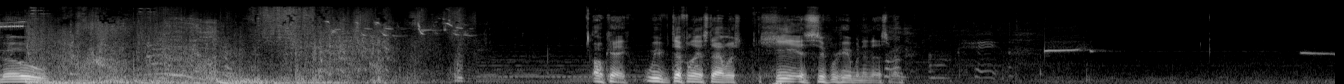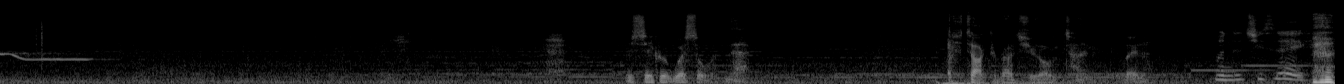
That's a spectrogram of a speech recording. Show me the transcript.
No. Okay, we've definitely established he is superhuman in this one. Okay. Your secret whistle with Nat. She talked about you all the time, Yelena. What did she say?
